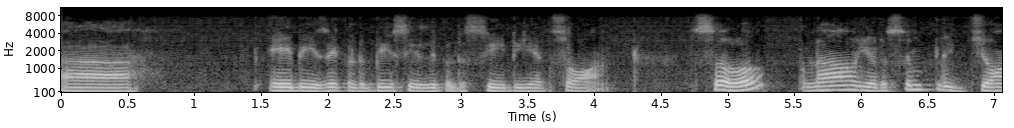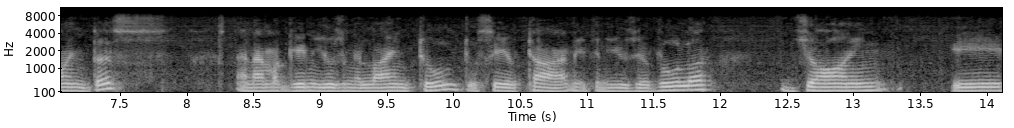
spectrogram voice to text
uh, AB is equal to BC is equal to CD and so on. So now you have simply join this and I'm again using a line tool to save time. You can use your ruler, join A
